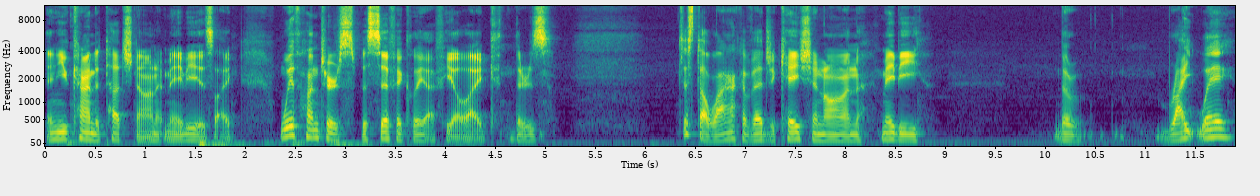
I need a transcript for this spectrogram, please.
and you kind of touched on it maybe, is like with hunters specifically. I feel like there's just a lack of education on maybe the right way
